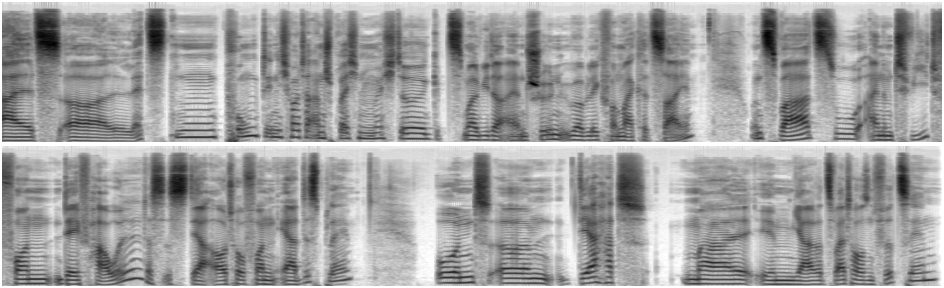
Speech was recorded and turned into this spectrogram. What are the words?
Als äh, letzten Punkt, den ich heute ansprechen möchte, gibt es mal wieder einen schönen Überblick von Michael Tsai. Und zwar zu einem Tweet von Dave Howell, das ist der Autor von Air Display. Und ähm, der hat mal im Jahre 2014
